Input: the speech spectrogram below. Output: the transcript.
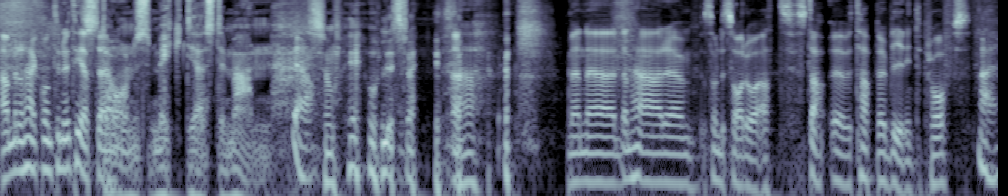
Ja, men den här kontinuiteten. Stans mäktigaste man. Ja. Som är Olle Svenningsson. Men uh, den här, uh, som du sa då, att uh, Tapper blir inte proffs. Nej.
